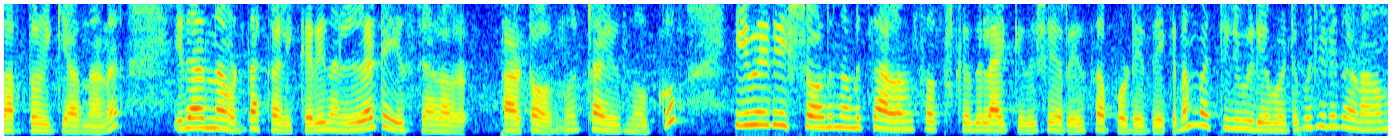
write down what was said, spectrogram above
വറുത്തൊഴിക്കാവുന്നതാണ്. ഇതാണ് നമ്മുടെ തക്കാളിക്കറി. നല്ല ടേസ്റ്റാണ് കേട്ടോ ഒന്ന് ട്രൈ ചെയ്ത് നോക്കൂ. ഈ വീഡിയോ ഇഷ്ടമാണ് നമ്മുടെ ചാനൽ സബ്സ്ക്രൈബ് ലൈക്ക് ചെയ്ത് ഷെയർ ചെയ്ത് സപ്പോർട്ട് ചെയ്തേക്കണം. മറ്റൊരു വീഡിയോ ആയിട്ട് പിന്നീട് കാണാം.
